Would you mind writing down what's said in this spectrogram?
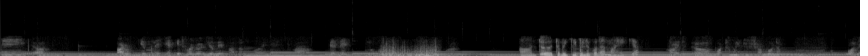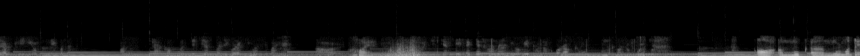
সেই আৰু মানে একেধৰণৰ নিয়মেই পালন হয় নে কিবা বেলেগ তুমি কি বুলি ক'লা মাহেকীয়া? হয় প্ৰথম ঋতুস্ৰাৱত ক'লে আপুনি নিয়মখিনিৰ কথা পালন তাৰ পাছত যেতিয়া ছোৱালীগৰাকী মাহে মাহে হয়। তেতিয়া সেই একেধৰণৰ নিয়মেই পালন কৰা হয়। অ মোক মোৰ মতে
